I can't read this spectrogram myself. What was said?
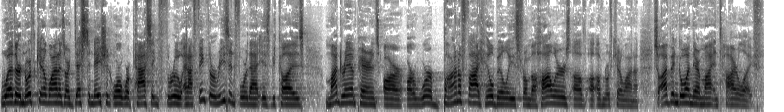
Whether North Carolina is our destination or we're passing through. And I think the reason for that is because my grandparents are, are were bona fide hillbillies from the hollers of, uh, of North Carolina. So I've been going there my entire life.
